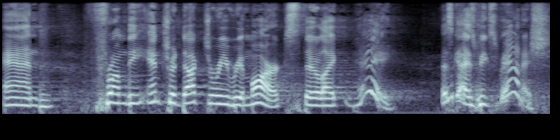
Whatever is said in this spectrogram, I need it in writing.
and from the introductory remarks, they're like, hey, this guy speaks Spanish.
